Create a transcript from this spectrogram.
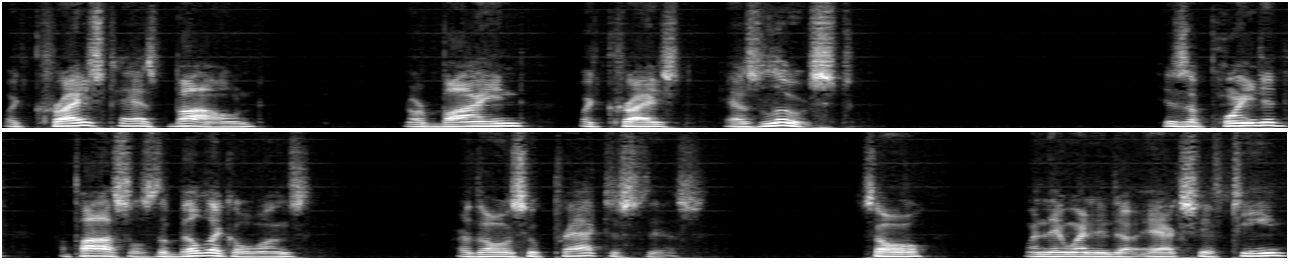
what Christ has bound, nor bind what Christ has loosed. His appointed apostles, the biblical ones, are those who practice this. So, when they went into Acts 15,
